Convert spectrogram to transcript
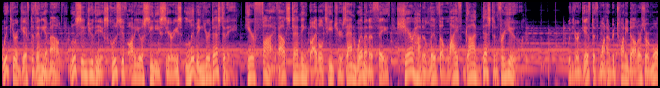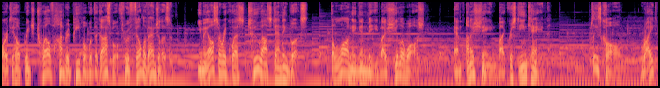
With your gift of any amount, we'll send you the exclusive audio CD series Living Your Destiny. Hear five outstanding Bible teachers and women of faith share how to live the life God destined for you. With your gift of $120 or more to help reach 1,200 people with the gospel through film evangelism, you may also request two outstanding books The Longing in Me by Sheila Walsh and Unashamed by Christine Caine. Please call, write,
